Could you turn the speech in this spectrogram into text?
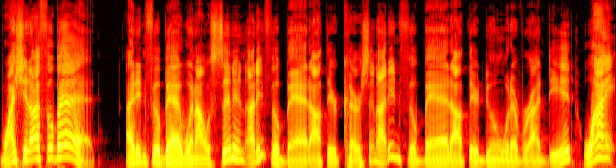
Why should I feel bad? I didn't feel bad when I was sinning. I didn't feel bad out there cursing. I didn't feel bad out there doing whatever I did. Why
